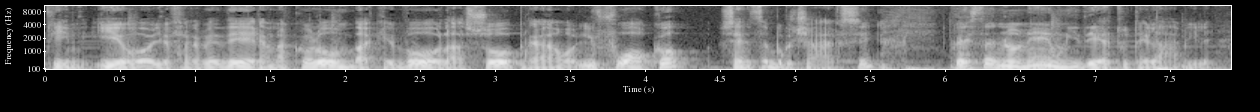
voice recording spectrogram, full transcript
Quindi io voglio far vedere una colomba che vola sopra il fuoco senza bruciarsi, questa non è un'idea tutelabile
